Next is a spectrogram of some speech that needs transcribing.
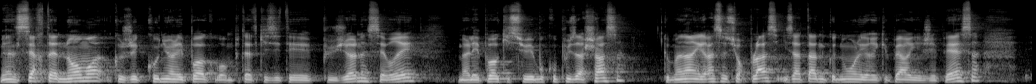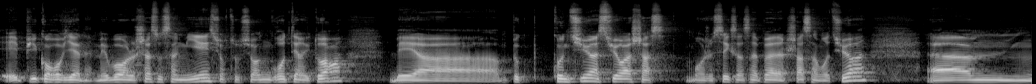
mais un certain nombre que j'ai connu à l'époque, bon, peut-être qu'ils étaient plus jeunes, c'est vrai, mais à l'époque, ils suivaient beaucoup plus la chasse, que maintenant, ils restent sur place, ils attendent que nous, on les récupère avec les GPS, et puis qu'on revienne. Mais bon, le chasse au sanglier, surtout sur un gros territoire, ben, euh, on peut continuer à suivre la chasse. Bon, je sais que ça s'appelle la chasse en voiture. Euh,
